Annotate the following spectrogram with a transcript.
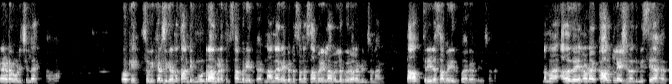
கடகடன் ஓடிச்சுல்ல? ஆமாம் ஓகே ஸோ விக்கல் சீக்கிரமை தாண்டி மூன்றாம் இடத்தில் சபரி இருக்கார். நான் நிறைய பேர்ட்ட சொன்னேன் சபரிலாம் வெளில போயிடுவார் அப்படின்னு சொன்னாங்க. டாப் த்ரீல சபரி இருப்பார் அப்படின்னு சொன்னேன். நம்ம அதாவது என்னோட கால்குலேஷன் வந்து மிஸ்ஸே ஆகாது.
